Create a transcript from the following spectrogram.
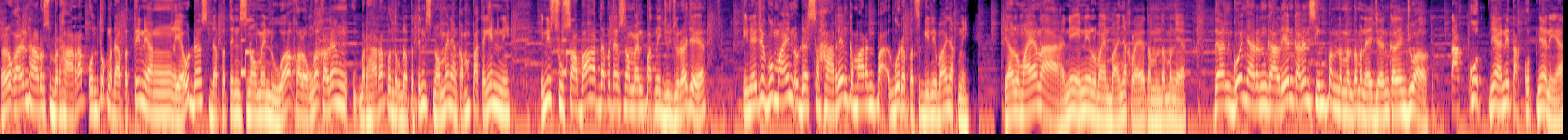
lalu kalian harus berharap untuk ngedapetin yang ya udah dapetin snowman 2 kalau enggak kalian berharap untuk dapetin snowman yang keempat yang ini nih. Ini susah banget dapetin snowman 4 nih jujur aja ya ini aja gue main udah seharian kemarin pak. Gue dapet segini banyak nih. Ya lumayan lah. Ini ini lumayan banyak lah ya teman-teman ya. Dan gue nyaran kalian kalian simpen teman-teman ya. Jangan kalian jual. Takutnya ini takutnya nih ya.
